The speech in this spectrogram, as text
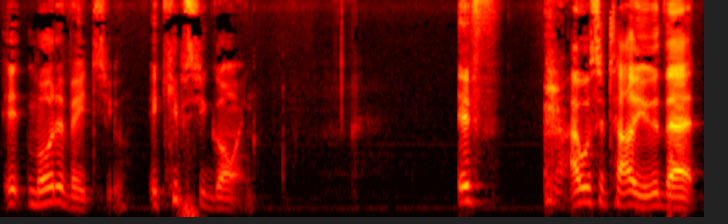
it motivates you, it keeps you going if I was to tell you that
